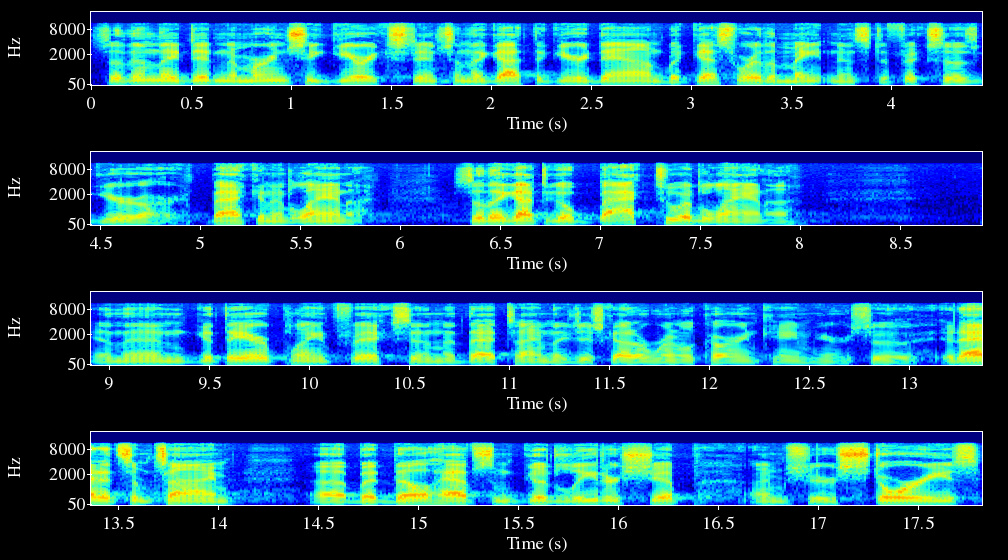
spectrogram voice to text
So then they did an emergency gear extension. They got the gear down, but guess where the maintenance to fix those gear are? Back in Atlanta. So they got to go back to Atlanta and then get the airplane fixed. And at that time, they just got a rental car and came here. So it added some time, uh, but they'll have some good leadership, I'm sure, stories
